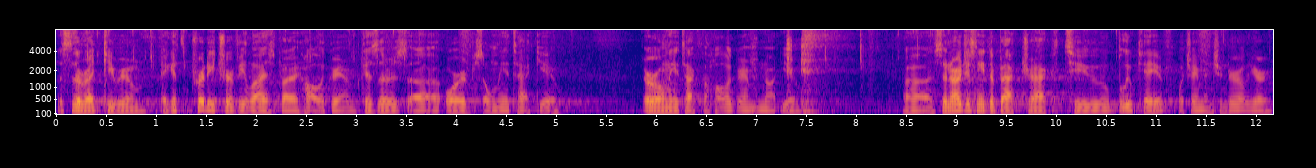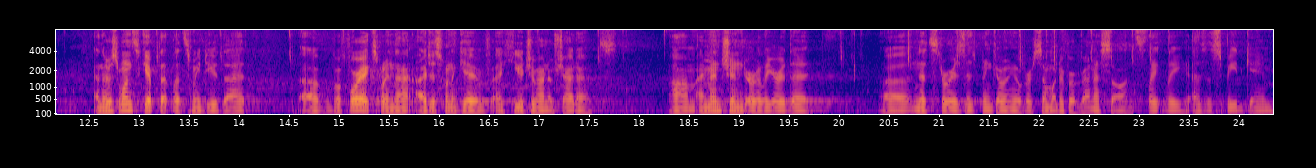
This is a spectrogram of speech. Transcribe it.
This is the red key room. It gets pretty trivialized by hologram because there's uh, orbs only attack you, or only attack the hologram and not you. Uh, so now I just need to backtrack to Blue Cave, which I mentioned earlier. And there's one skip that lets me do that. Uh, before I explain that, I just want to give a huge amount of shout-outs. Um, I mentioned earlier that uh, Knytt Stories has been going over somewhat of a renaissance lately as a speed game.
